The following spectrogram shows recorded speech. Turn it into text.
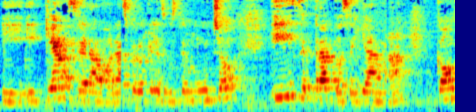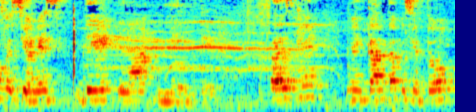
y, y quiero hacer ahora. Espero que les guste mucho y se trata, se llama Confesiones de la Mente. La verdad es que me encanta, me siento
